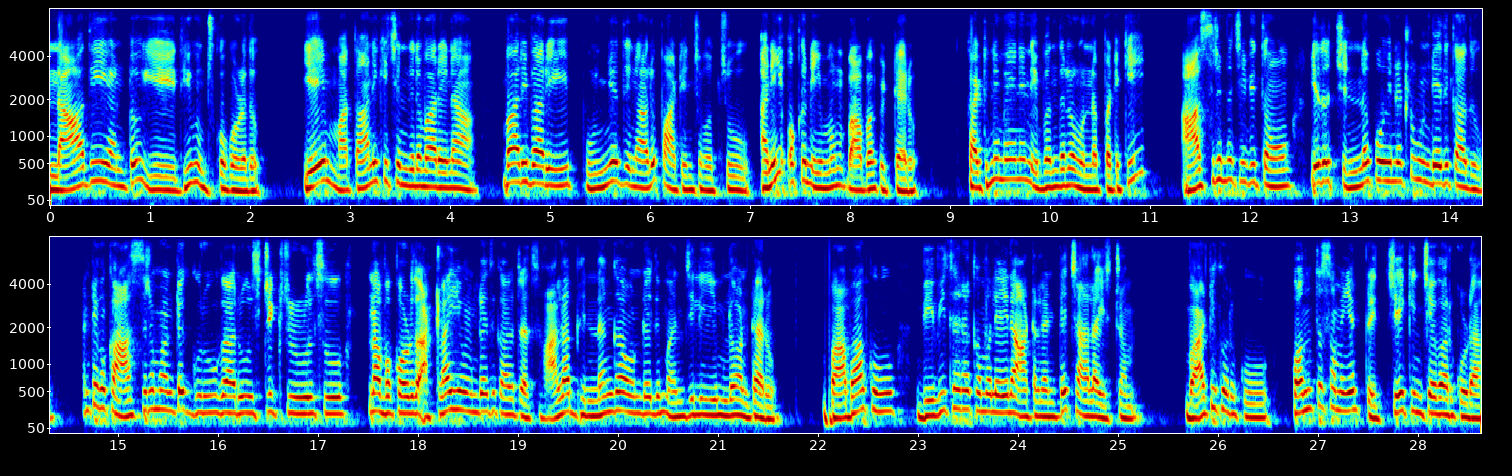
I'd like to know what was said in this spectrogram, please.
నాది అంటూ ఏదీ ఉంచుకోకూడదు. ఏ మతానికి చెందిన వారైనా వారి వారి పుణ్య దినాలు పాటించవచ్చు అని ఒక నియమం బాబా పెట్టారు. కఠినమైన నిబంధనలు ఉన్నప్పటికీ ఆశ్రమ జీవితం ఏదో చిన్నపోయినట్లు ఉండేది కాదు. అంటే ఒక ఆశ్రమం అంటే గురువు గారు స్ట్రిక్ట్ రూల్స్ నవ్వకూడదు అట్లా ఏం ఉండేది కాదు చాలా భిన్నంగా ఉండేది మంజిలీయంలో అంటారు. బాబాకు వివిధ రకములైన ఆటలంటే చాలా ఇష్టం. వాటి కొరకు కొంత సమయం ప్రత్యేకించేవారు కూడా.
